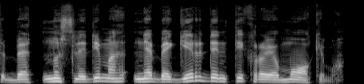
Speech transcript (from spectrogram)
bet nuslėdimą nebegirdint tikrojo mokymo.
